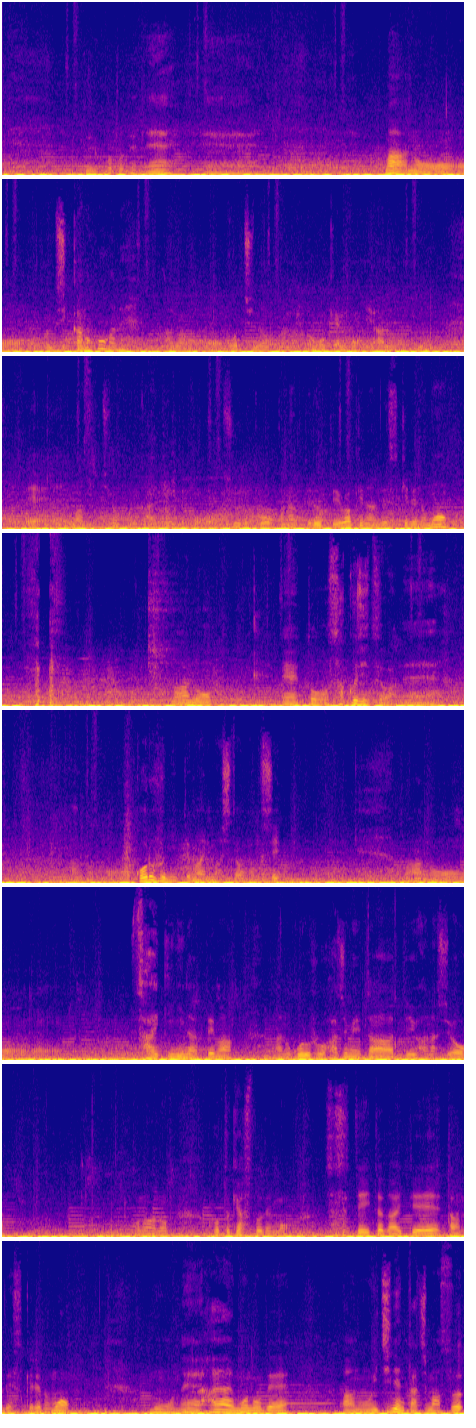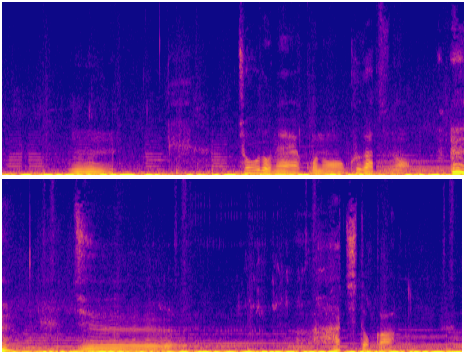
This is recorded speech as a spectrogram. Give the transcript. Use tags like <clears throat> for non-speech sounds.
ということでね、えー、まああの実家の方がね、あのこっちの兵庫県の方にあるのでね、えー、まあ、そっちの方に帰ってきてこう収録を行っているというわけなんですけれども、<coughs> まああのえーと、昨日はねあのゴルフに行ってまいりました私。あの最近になって、まあ、あのゴルフを始めたっていう話をこのあのポッドキャストでもさせていただいてたんですけれどももうね早いものであの1年経ちます。うん。ちょうどねこの9月の <clears throat> 18とか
